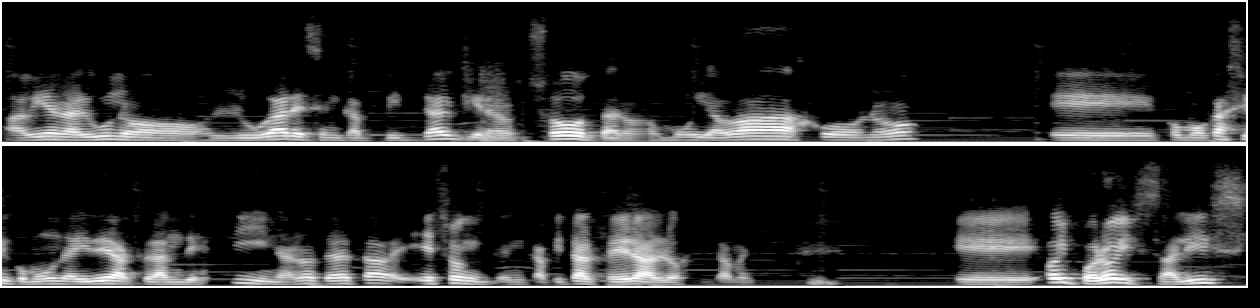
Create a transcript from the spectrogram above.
habían algunos lugares en Capital que eran sótanos muy abajo, ¿no? Eh, como casi como una idea clandestina, ¿no? Eso en Capital Federal, lógicamente. Eh, hoy por hoy salís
